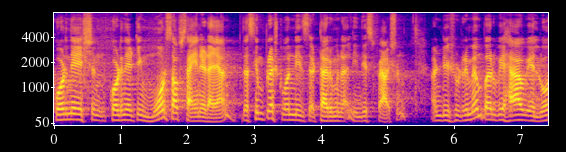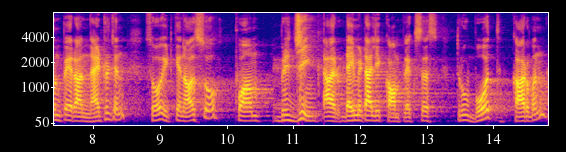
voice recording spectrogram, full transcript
coordination coordinating modes of cyanide ion. The simplest one is the terminal in this fashion and you should remember we have a lone pair on nitrogen. So, it can also form bridging or dimetallic complexes through both carbon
